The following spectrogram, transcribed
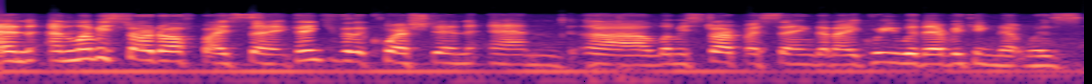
and, and let me start off by saying thank you for the question. And uh, let me start by saying that I agree with everything that was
